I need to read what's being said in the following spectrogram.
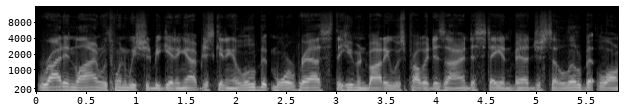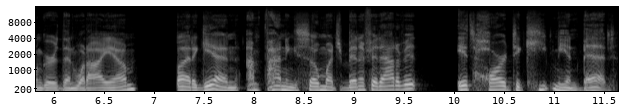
right in line with when we should be getting up, just getting a little bit more rest. The human body was probably designed to stay in bed just a little bit longer than what I am. But again, I'm finding so much benefit out of it. It's hard to keep me in bed,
